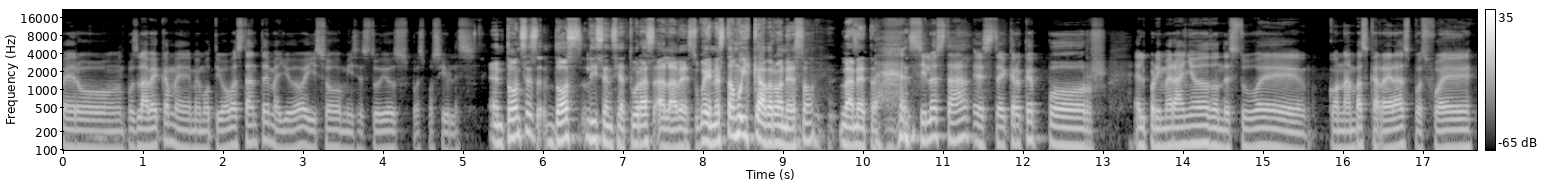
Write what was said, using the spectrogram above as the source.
pero pues la beca me, me, motivó bastante, me ayudó e hizo mis estudios pues posibles. Entonces, dos licenciaturas a la vez. Güey, no está muy cabrón eso, la neta. sí lo está, este creo que por el primer año donde estuve con ambas carreras, pues fue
